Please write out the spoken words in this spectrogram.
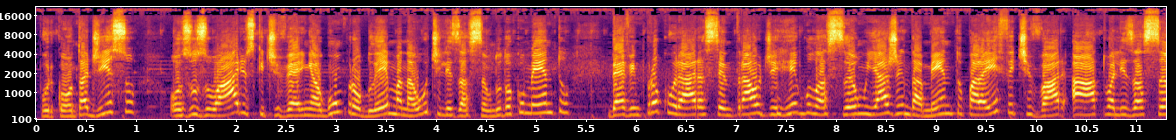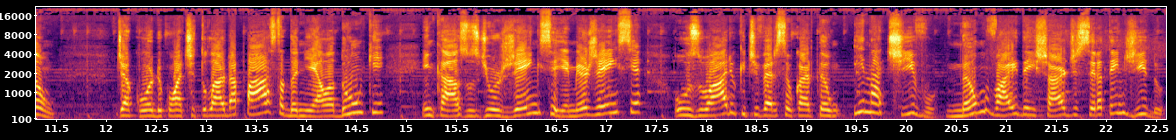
Por conta disso, os usuários que tiverem algum problema na utilização do documento devem procurar a Central de Regulação e Agendamento para efetivar a atualização. De acordo com a titular da pasta, Daniela Dunk, em casos de urgência e emergência, o usuário que tiver seu cartão inativo não vai deixar de ser atendido.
